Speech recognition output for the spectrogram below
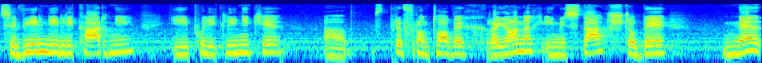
цивільні лікарні і поліклініки е, в прифронтових районах і містах, щоб не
